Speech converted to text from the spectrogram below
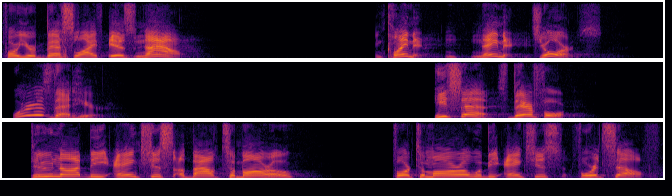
for your best life is now. And claim it, name it, it's yours. Where is that here? He says, therefore, do not be anxious about tomorrow, for tomorrow will be anxious for itself.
